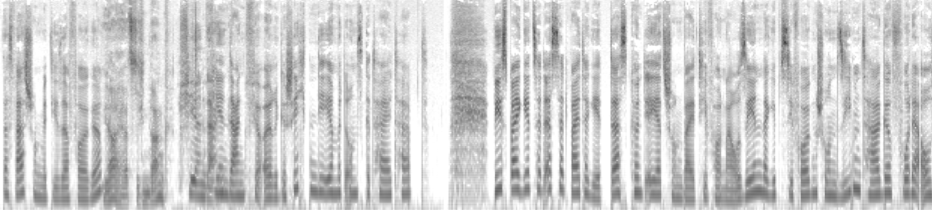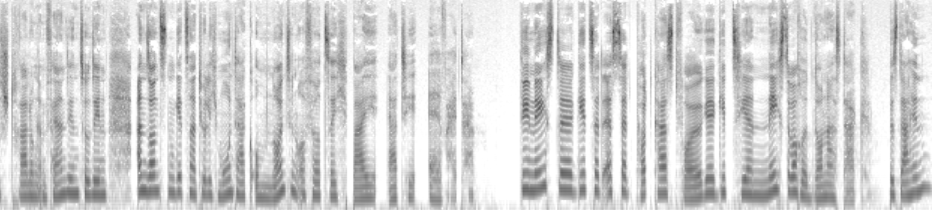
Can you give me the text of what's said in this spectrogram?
Das war's schon mit dieser Folge. Ja, herzlichen Dank. Vielen Dank. Vielen Dank für eure Geschichten, die ihr mit uns geteilt habt. Wie es bei GZSZ weitergeht, das könnt ihr jetzt schon bei TV Now sehen. Da gibt es die Folgen schon sieben Tage vor der Ausstrahlung im Fernsehen zu sehen. Ansonsten geht es natürlich Montag um 19.40 Uhr bei RTL weiter. Die nächste GZSZ-Podcast-Folge gibt es hier nächste Woche Donnerstag. Bis dahin,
